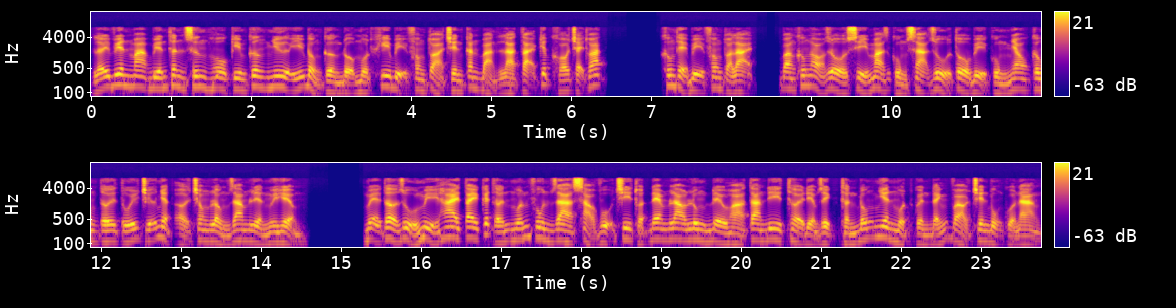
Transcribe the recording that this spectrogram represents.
Lấy viên ma biến thân xưng hô kim cương như ý bổng cường độ một khi bị phong tỏa trên căn bản là tại kiếp khó chạy thoát. Không thể bị phong tỏa lại, bằng không họ rổ xỉ m cùng xạ rủ tổ bị cùng nhau công tới túi chữ nhật ở trong lồng giam liền nguy hiểm mẹ tờ rủ mỉ hai tay kết ấn muốn phun ra xảo vụ chi thuật đem lao lung đều hòa tan đi, thời điểm dịch thần bỗng nhiên một quyền đánh vào trên bụng của nàng.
